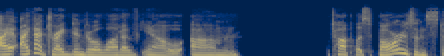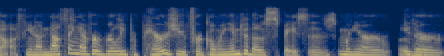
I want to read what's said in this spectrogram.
I, I got dragged into a lot of, you know, um, topless bars and stuff. You know, nothing ever really prepares you for going into those spaces when you're Mhm. either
